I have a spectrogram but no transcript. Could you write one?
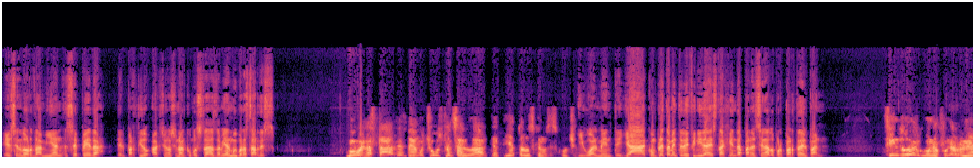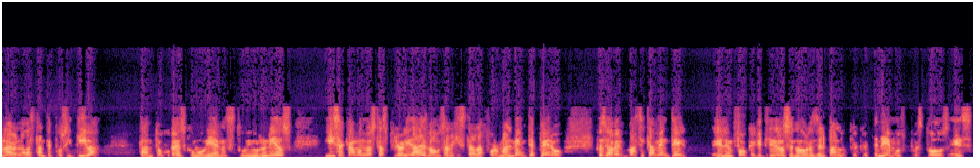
el senador Damián Cepeda del Partido Acción Nacional. ¿Cómo estás, Damián? Muy buenas tardes. Muy buenas tardes, me da mucho gusto en saludarte a ti y a todos los que nos escuchan. Igualmente, ya completamente definida esta agenda para el Senado por parte del PAN. Sin duda alguna, fue una reunión, la verdad, bastante positiva. Tanto jueves como viernes estuvimos reunidos y sacamos nuestras prioridades. Vamos a registrarla formalmente, pero, pues, a ver, básicamente el enfoque que tienen los senadores del PAN, lo que, tenemos, pues, todos, es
